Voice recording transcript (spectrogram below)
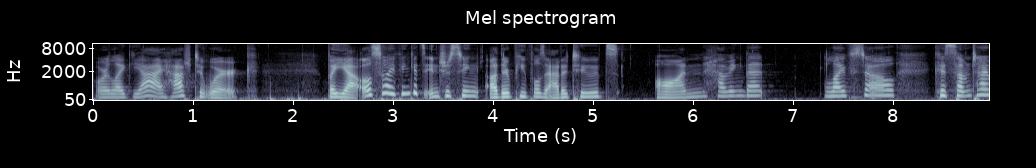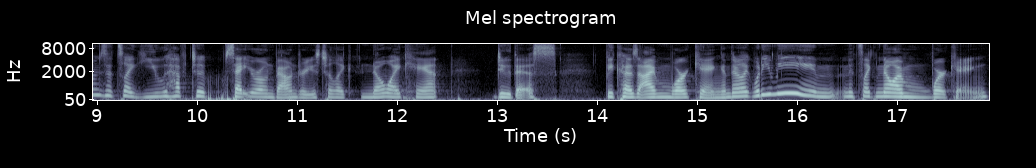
or like yeah, I have to work. But yeah, also I think it's interesting other people's attitudes on having that lifestyle because sometimes it's like you have to set your own boundaries to like no i can't do this because i'm working. And they're like what do you mean? And it's like no i'm working.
